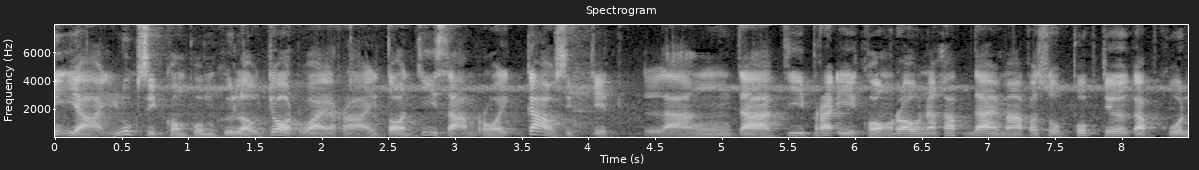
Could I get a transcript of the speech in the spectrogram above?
ิยายลูกศิษย์ของผมคือเหล่ายอดวายร้ายตอนที่ 397 หลังจากที่พระเอกของเรานะครับ ได้มาประสบพบเจอกับคน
